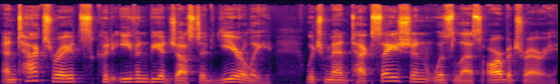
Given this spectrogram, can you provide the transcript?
and tax rates could even be adjusted yearly, which meant taxation was less arbitrary.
